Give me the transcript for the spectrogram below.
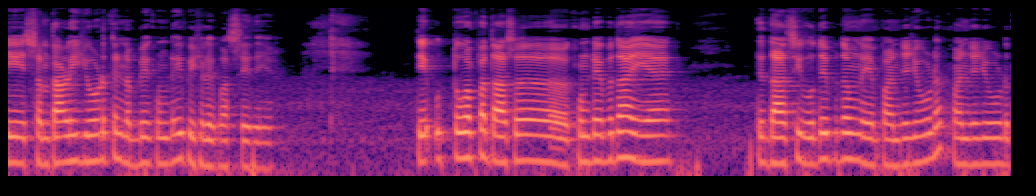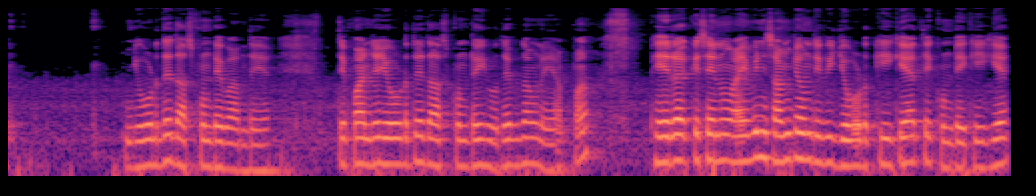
ਤੇ 47 ਜੋੜ ਤੇ 90 ਕੁੰਡੇ ਹੀ ਪਿਛਲੇ ਪਾਸੇ ਦੇ ਆ। ਤੇ ਉੱਤੋਂ ਆਪਾਂ 10 ਕੁੰਡੇ ਵਧਾਏ ਆ ਤੇ 10 ਹੀ ਉਹਦੇ ਵਧਾਉਣੇ ਆ 5 ਜੋੜ 5 ਜੋੜ ਜੋੜ ਦੇ 10 ਕੁੰਡੇ ਬਣਦੇ ਆ। ਅਤੇ ਪੰਜ ਜੋੜ ਦੇ ਦਸ ਕੁੰਡੇ ਹੀ ਉਹਦੇ ਵਧਾਉਣੇ ਆ ਆਪਾਂ। ਫਿਰ ਕਿਸੇ ਨੂੰ ਐਂ ਵੀ ਨਹੀਂ ਸਮਝ ਆਉਂਦੀ ਵੀ ਜੋੜ ਕੀ ਕਿਹਾ ਅਤੇ ਕੁੰਡੇ ਕੀ ਕਿਹਾ।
